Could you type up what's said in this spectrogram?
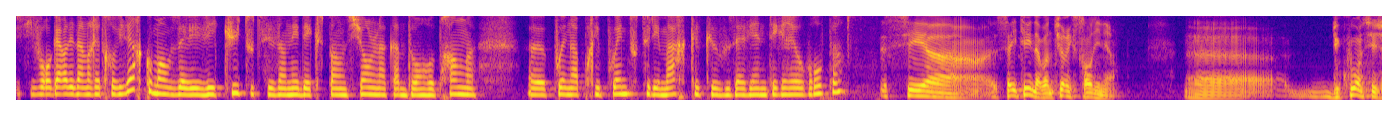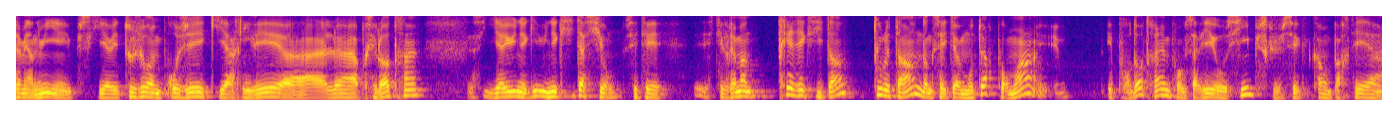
Si vous regardez dans le rétroviseur, comment vous avez vécu toutes ces années d'expansion, là, quand on reprend point après point toutes les marques que vous avez intégrées au groupe? C'est, Ça a été une aventure extraordinaire. Euh, du coup, on s'est jamais ennuyé, puisqu'il y avait toujours un projet qui arrivait euh, l'un après l'autre. Il y a eu une, une excitation. C'était, c'était vraiment très excitant tout le temps. Donc, ça a été un moteur pour moi et pour d'autres, hein, pour Xavier aussi, puisque je sais que quand on partait euh,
